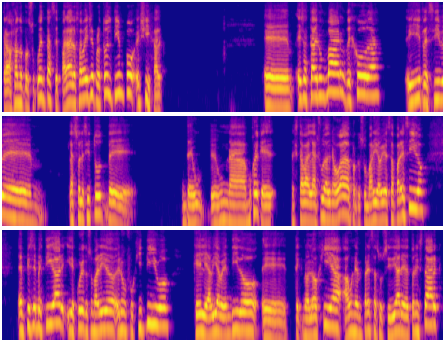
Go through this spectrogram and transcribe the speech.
trabajando por su cuenta, separada de los Avengers, pero todo el tiempo es She-Hulk. Eh, ella está en un bar de joda y recibe la solicitud de, de, una mujer que necesitaba la ayuda de una abogada porque su marido había desaparecido. Empieza a investigar y descubre que su marido era un fugitivo que le había vendido eh, tecnología a una empresa subsidiaria de Tony Stark.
